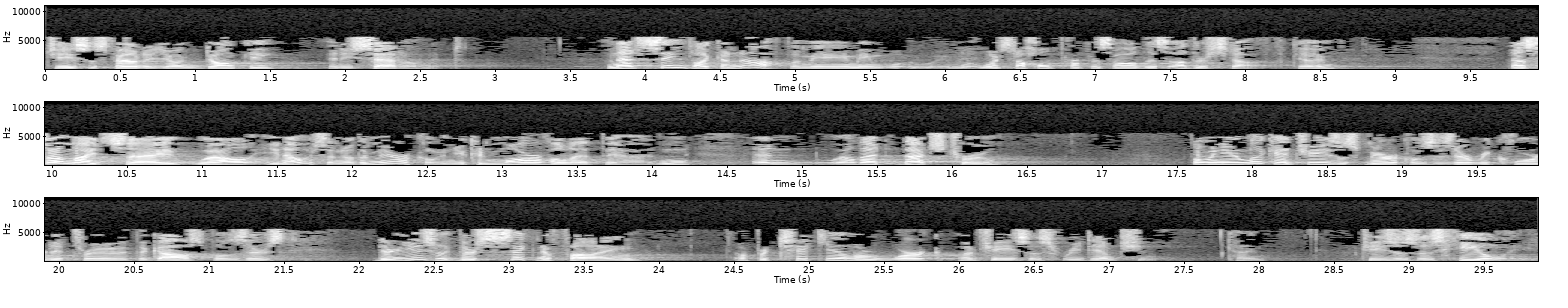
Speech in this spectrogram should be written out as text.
Jesus found a young donkey and he sat on it. And that seems like enough. I mean, I mean, what's the whole purpose of all this other stuff? Okay? Now, some might say, well, you know, it's another miracle, and you can marvel at that. And, and well, that, that's true. But when you look at Jesus' miracles as they're recorded through the Gospels, there's, they're usually they're signifying a particular work of Jesus' redemption. Okay? Jesus is healing.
